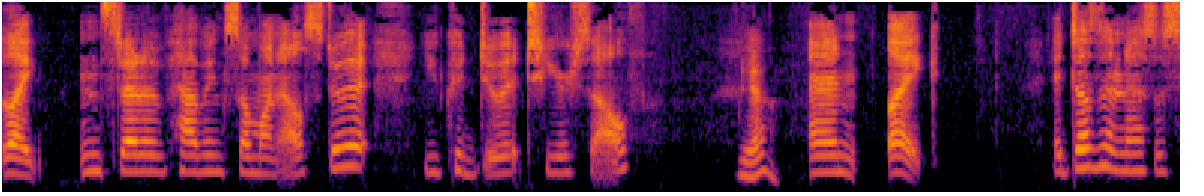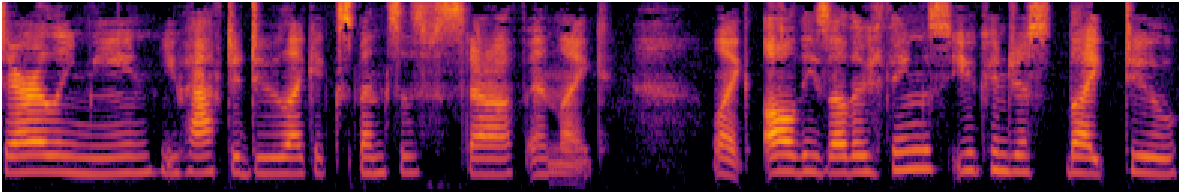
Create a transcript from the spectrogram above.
like instead of having someone else do it you could do it to yourself Yeah. and like it doesn't necessarily mean you have to do like expensive stuff and like like all these other things you can just like do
